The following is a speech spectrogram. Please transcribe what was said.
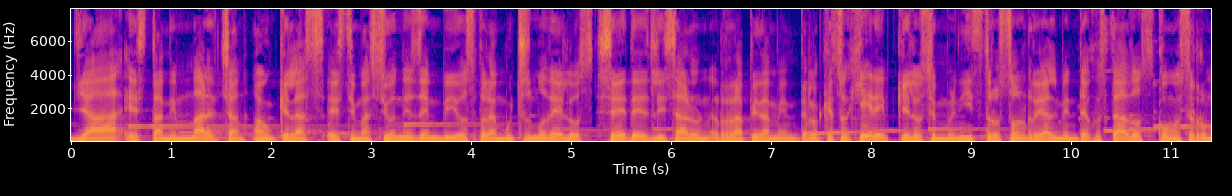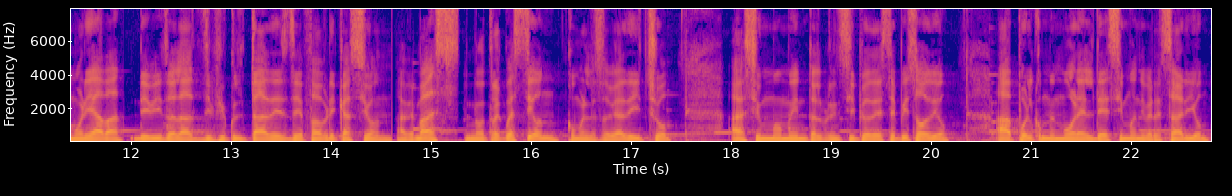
ya están en marcha, aunque las estimaciones de envíos para muchos modelos se deslizaron rápidamente, lo que sugiere que los suministros son realmente ajustados, como se rumoreaba, debido a las dificultades de fabricación. Además, en otra cuestión, como les había dicho, hace un momento al principio de este episodio, Apple conmemora el décimo aniversario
